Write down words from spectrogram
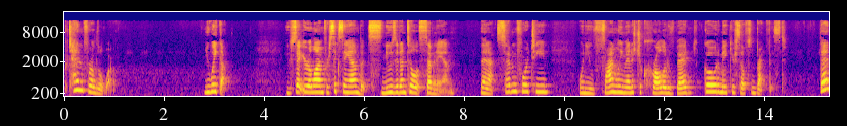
pretend for a little while. You wake up. You set your alarm for 6 a.m., but snooze it until 7 a.m. Then at 7:14, when you finally manage to crawl out of bed, you go to make yourself some breakfast. Then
